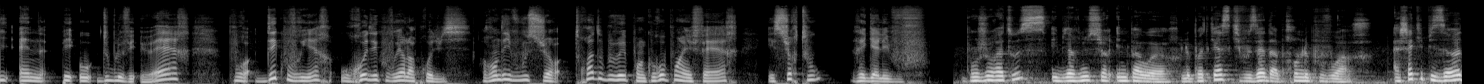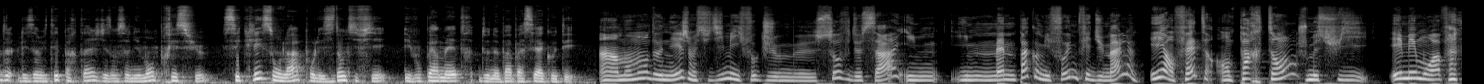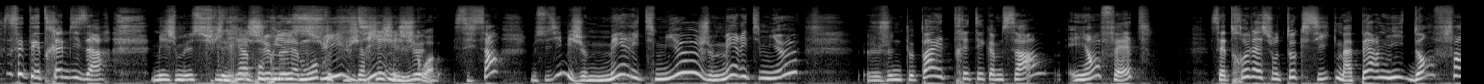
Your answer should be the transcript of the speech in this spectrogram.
I-N-P-O-W-E-R, pour découvrir ou redécouvrir leurs produits. Rendez-vous sur www.coro.fr et surtout, régalez-vous. Bonjour à tous et bienvenue sur In Power, le podcast qui vous aide à prendre le pouvoir. À chaque épisode, les invités partagent des enseignements précieux. Ces clés sont là pour les identifier et vous permettre de ne pas passer à côté. À un moment donné, je me suis dit, mais il faut que je me sauve de ça. Il, il m'aime pas comme il faut, il me fait du mal. Et en fait, en partant, je me suis aimez-moi. Enfin, c'était très bizarre, mais je me suis réapproprié l'amour que tu cherchais chez lui, quoi. C'est ça. Je me suis dit, mais je mérite mieux, je mérite mieux. Je ne peux pas être traitée comme ça. Et en fait, cette relation toxique m'a permis d'enfin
